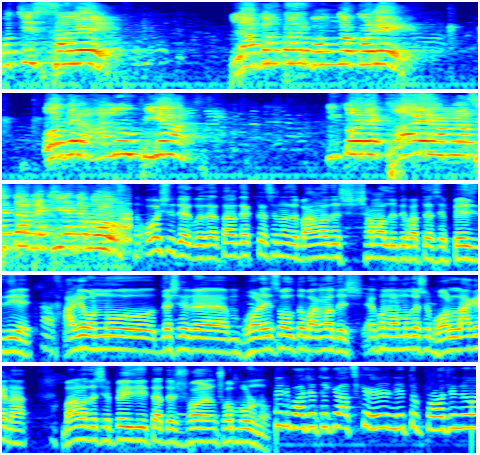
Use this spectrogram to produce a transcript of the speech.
পঁচিশ সালে লাগাতার বন্ধ করে ওদের আলু পেঁয়াজ কি করে খায় আমরা সেটা দেখিয়ে দেব। অবশ্যই দেখবে তারা দেখতেছে না যে বাংলাদেশ সামাল দিতে পারতেছে পেজ দিয়ে। আগে অন্য দেশের ভরে চলতো বাংলাদেশ এখন অন্য দেশে ভর লাগে না। বাংলাদেশের পেজই তাদের স্বয়ং সম্পূর্ণ। বাজার থেকে আজকের নিত্য প্রয়োজনীয়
